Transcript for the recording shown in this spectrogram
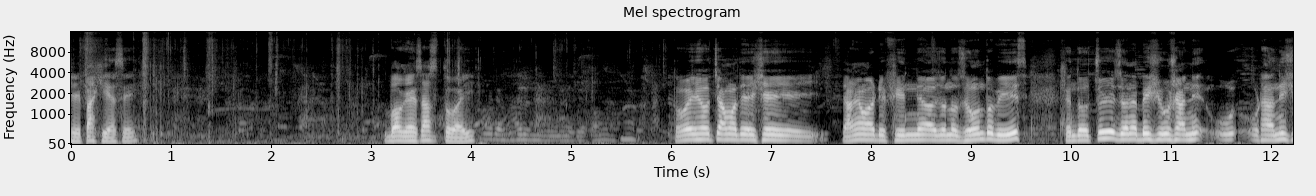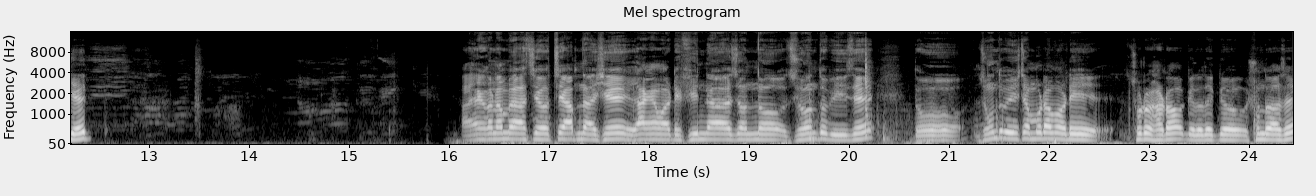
সেই পাখি আছে। বগে চাষতো ভাই। তো এই হচ্ছে আমাদের সেই রাঙামাটি ফিন নেওয়ার জন্য ঝুলন্ত বীজ কিন্তু চুরির জন্য বেশি উঠা ওঠা নিষেধ। আর এখন আমরা আছি হচ্ছে আপনার সেই রাঙামাটি ফিন নেওয়ার জন্য ঝুলন্ত বীজে তো ঝুলন্ত বীজটা মোটামুটি ছোটোখাটো, কিন্তু দেখতেও সুন্দর আছে।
